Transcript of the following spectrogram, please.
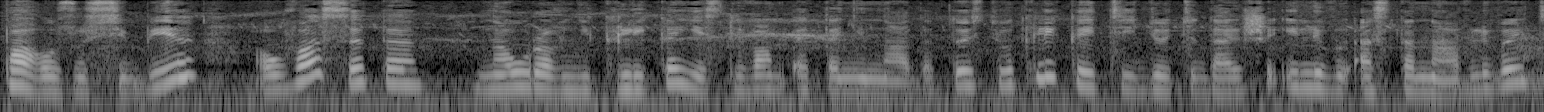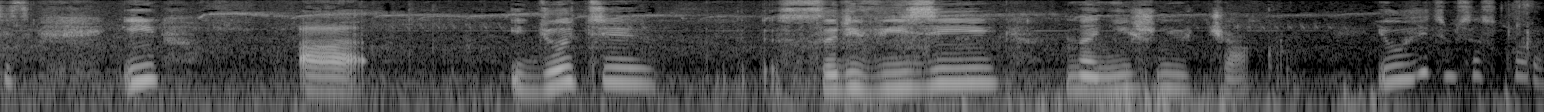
паузу себе, а у вас это на уровне клика, если вам это не надо. То есть вы кликаете, идете дальше, или вы останавливаетесь и а, идете с ревизией на нижнюю чакру. И увидимся скоро.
